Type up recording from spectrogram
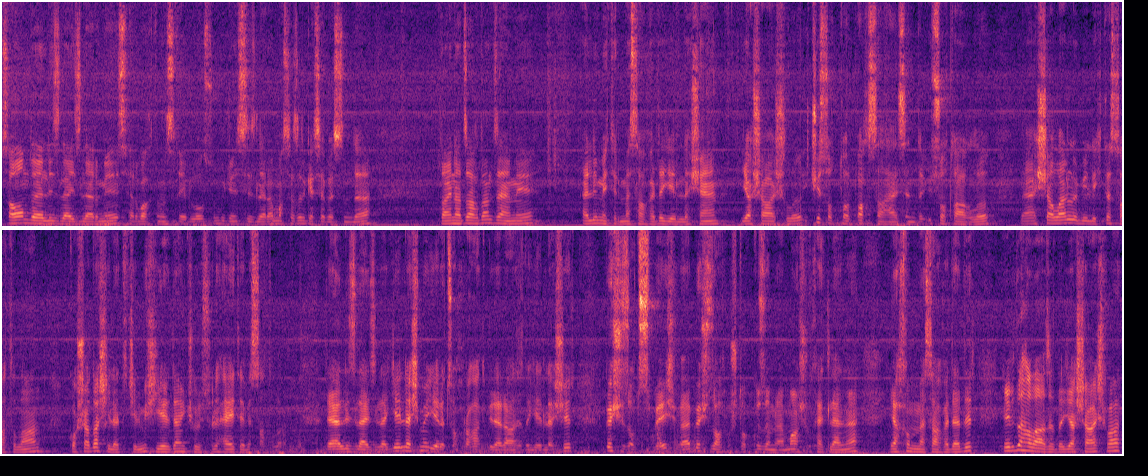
Salam dəyərli izləyicilərimiz, hər vaxtınız xeyirli olsun. Bu gün sizlərə Masazır qəsəbəsində dayanacaqdan cəmi 50 metr məsafədə yerləşən yaşayışlı 2 sot torpaq sahəsində 3 otaqlı və əşyaları ilə birlikdə satılan qoşadaş ilə tikilmiş yerdən kürsülü həyət evi satılır. Dəyərli izləyicilər, yerləşmə yeri çox rahat bir ərazidə yerləşir. 535 və 569 nömrə marşrut xəttlərinə yaxın məsafədədir. Evdə hal-hazırda yaşayış var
